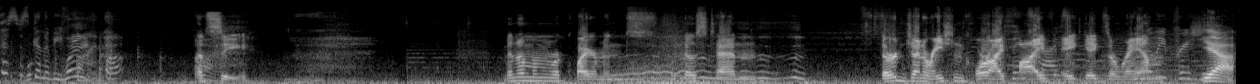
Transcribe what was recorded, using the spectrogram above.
This is gonna be fun. uh, Let's see. Minimum requirements Windows 10, third generation Core i5, 8 gigs of RAM, Yeah.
